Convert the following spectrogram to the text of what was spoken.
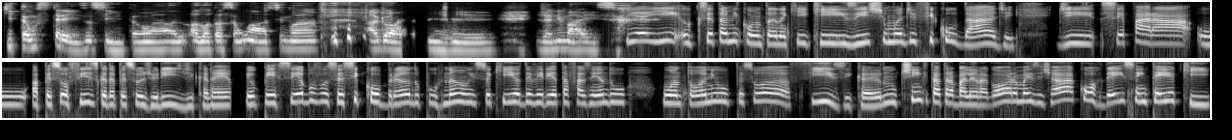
que estão os três, assim. Então a, a lotação máxima agora assim, de, de animais. E aí, o que você tá me contando aqui, que existe uma dificuldade de separar o, a pessoa física da pessoa jurídica, né? Eu percebo você se cobrando por, não, isso aqui eu deveria estar tá fazendo o Antônio pessoa física, eu não tinha que estar tá trabalhando agora, mas já acordei e sentei aqui.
